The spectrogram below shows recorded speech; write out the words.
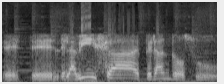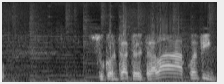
este, de la visa, esperando su, su contrato de trabajo, en fin,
